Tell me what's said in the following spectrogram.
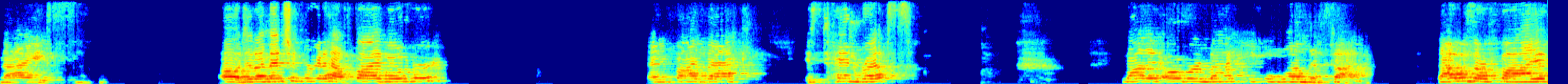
Nice. Oh, did I mention we're gonna have five over and five back is 10 reps. Not an over and back equal one this time. That was our five.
